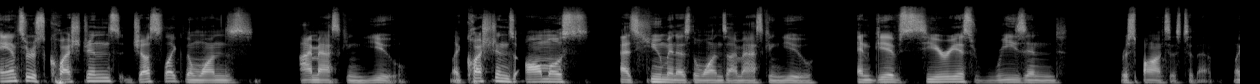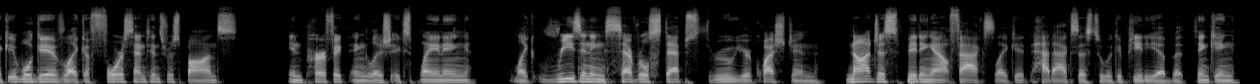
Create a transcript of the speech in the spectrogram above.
answers questions just like the ones I'm asking you, like questions almost as human as the ones I'm asking you, and gives serious, reasoned responses to them. Like it will give like a four sentence response in perfect English explaining, like reasoning several steps through your question not just spitting out facts like it had access to Wikipedia, but thinking,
